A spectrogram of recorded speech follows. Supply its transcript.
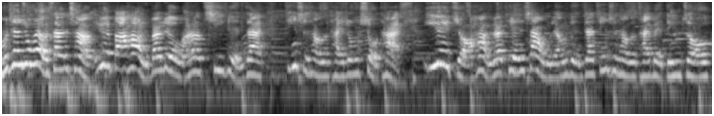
们签书会有三场，一月八号礼拜六晚上七点在金石堂的台中秀泰，一月九号礼拜天下午两点在金石堂的台北汀州，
